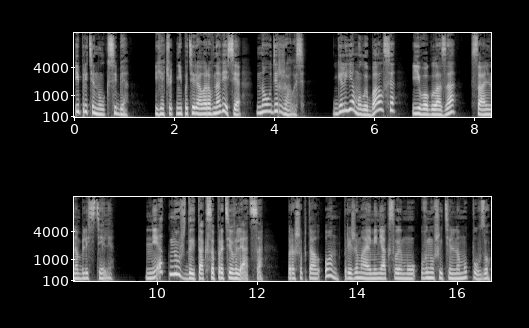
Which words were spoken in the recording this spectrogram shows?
и притянул к себе. Я чуть не потеряла равновесие, но удержалась. Гильем улыбался, его глаза сально блестели. «Нет нужды так сопротивляться», — прошептал он, прижимая меня к своему внушительному пузу.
